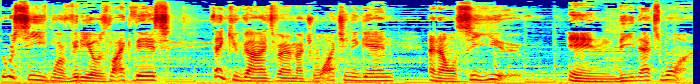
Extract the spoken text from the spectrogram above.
to receive more videos like this. Thank you guys very much for watching again, and I will see you in the next one.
